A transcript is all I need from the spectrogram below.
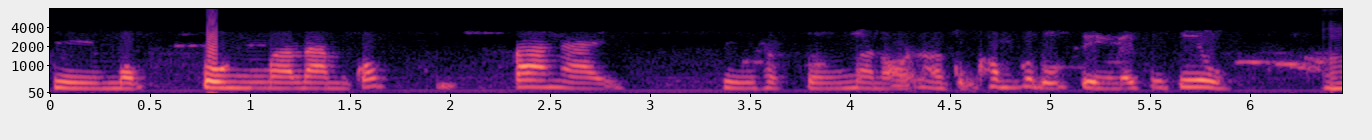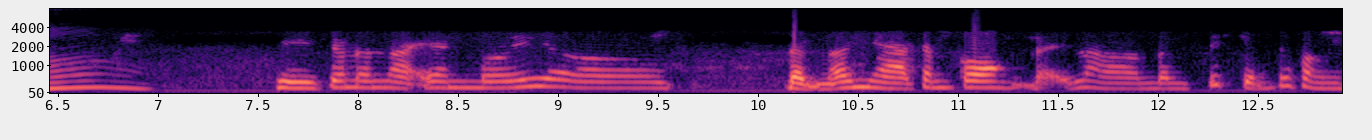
thì một tuần mà làm có 3 ngày thì thật sự mà nói là cũng không có đủ tiền để chi tiêu Ồ. thì cho nên là em mới ờ, định ở nhà chăm con để là mình tiết kiệm cái phần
